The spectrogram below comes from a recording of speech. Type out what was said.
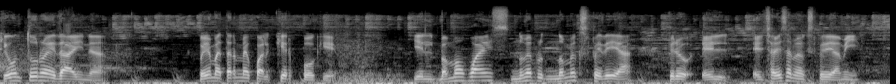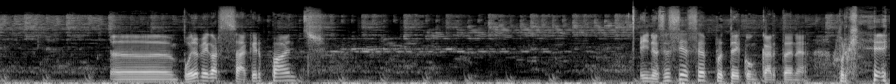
Queda un turno de Daina. Voy a matarme a cualquier Poké. Y el Vamos Wines no me, no me expedea, pero el, el Charizard me expedea a mí. Uh, podría pegar Sucker Punch. Y no sé si hacer Protect con Cartana. Porque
